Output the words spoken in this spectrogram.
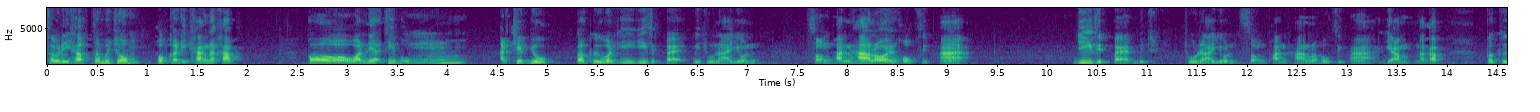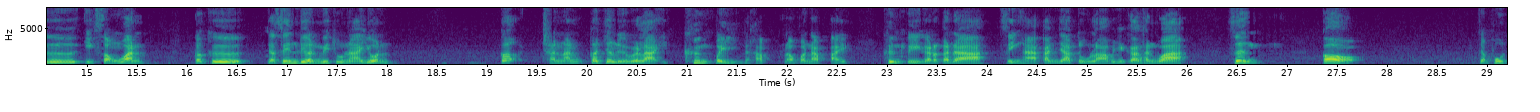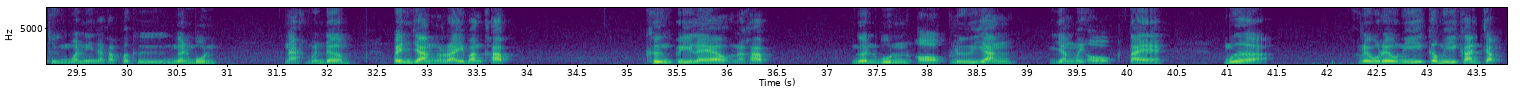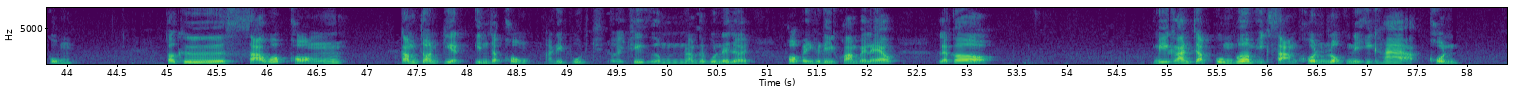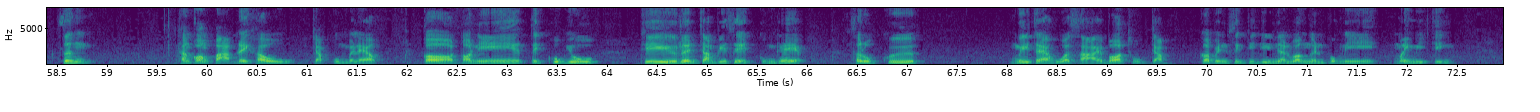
สวัสดีครับท่านผู้ชมพบกันอีกครั้งนะครับ ก็วันเนี้ยที่ผมอัดคลิปอยู่ก็คือวันที่ 28 มิถุนายน 2565 28 มิถุนายน 2565 ย้ำนะครับ ก็คืออีก 2 วันก็คือจะสิ้นเดือนมิถุนายน ก็ฉะนั้นก็จะเหลือเวลาอีกครึ่งปีนะครับ เราก็นับไปครึ่งปีกรกฎาสิงหากันยาตุลาพฤศจิกาธันวาซึ่งก็ จะพูดถึงวันนี้นะครับก็คือเงินบุญนะเหมือนเดิมเป็นอย่างไรบ้างครับ ครึ่งปีแล้วนะครับ เงินบุญออกหรือยังยังไม่ออก แต่เมื่อเร็วๆนี้ก็มีการจับกลุ่ม ก็คือสาวกของกำจรเกียรติอินทคง อันนี้พูดเอ่ยชื่อเอิ่มนามสกุลได้เลย เพราะเป็นคดีความไปแล้ว แล้วก็มีการจับกลุ่มเพิ่มอีก 3 คนหลบหนีอีก 5 คน ซึ่งทางกองปราบได้เข้าจับกลุ่มไปแล้ว ก็ตอนนี้ติดคุกอยู่ที่เรือนจำพิเศษกรุงเทพ สรุปคือมีแต่หัวสายบอสถูกจับ ก็เป็นสิ่งที่ยืนยันว่าเงินพวกนี้ไม่มีจริง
